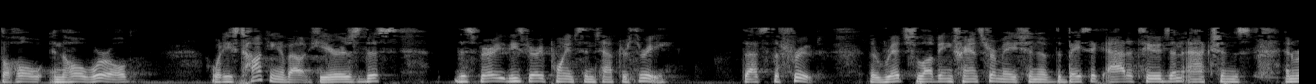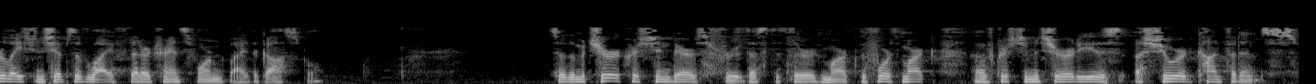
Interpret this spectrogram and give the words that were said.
the whole, in the whole world, what he's talking about here is this, this very, these very points in chapter 3. That's the fruit. The rich, loving transformation of the basic attitudes and actions and relationships of life that are transformed by the gospel. So the mature Christian bears fruit. That's the third mark. The fourth mark of Christian maturity is assured confidence.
